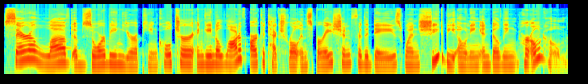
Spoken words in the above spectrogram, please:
Sarah loved absorbing European culture and gained a lot of architectural inspiration for the days when she'd be owning and building her own home.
